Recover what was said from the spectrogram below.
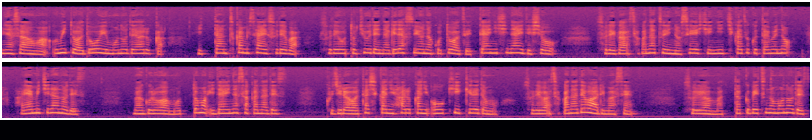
皆さんは海とはどういうものであるか、一旦つかみさえすれば、それを途中で投げ出すようなことは絶対にしないでしょう。それが魚釣りの精神に近づくための早道なのです。マグロは最も偉大な魚です。クジラは確かにはるかに大きいけれども、それは魚ではありません。それは全く別のものです。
